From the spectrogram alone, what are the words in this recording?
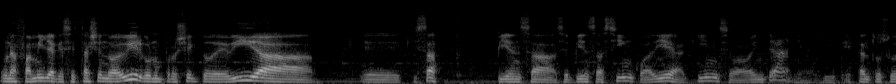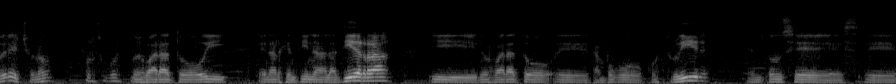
una familia que se está yendo a vivir con un proyecto de vida, eh, quizás piensa, se piensa a 5, a 10, a 15 o a 20 años. Y está en todo su derecho, ¿no? Por supuesto. No es barato hoy en Argentina la tierra y no es barato eh, tampoco construir. Entonces, eh,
